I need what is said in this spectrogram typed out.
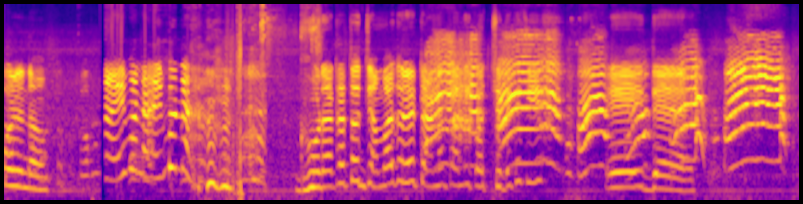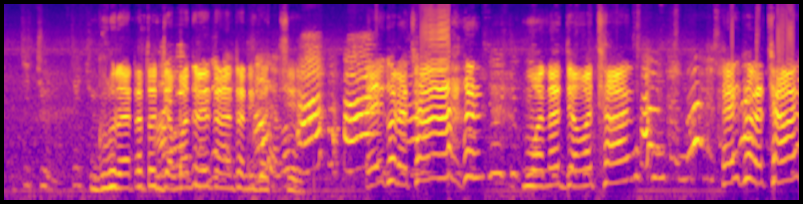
করে নাও। না। ঘোড়াটা তো জামা ধরে টানাটানি করছে দেখেছিস? এই দেখ। ঘোড়াটা তো জামা ধরে টানাটানি করছে। এই ঘোড়া ছাড়। মনার জামা ছাড়। এই ঘোড়া ছাড়।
